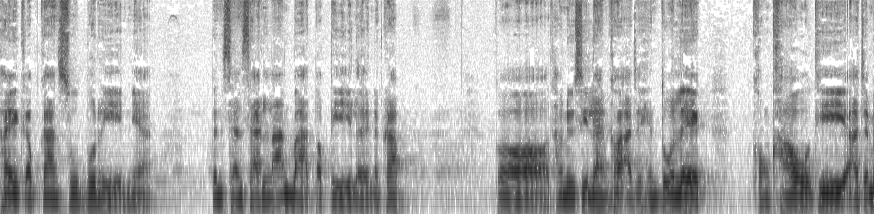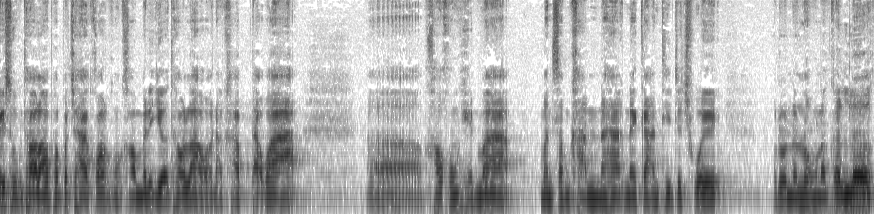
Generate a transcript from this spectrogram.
ให้กับการสูบบุหรี่เนี่ยเป็นแสนแสนล้านบาทต่อปีเลยนะครับ ก็ทางนิวซีแลนด์เขาอาจจะเห็นตัวเลขของเขาที่อาจจะไม่สูงเท่าเราเพราะประชากรของเขาไม่ได้เยอะเท่าเรานะครับ แต่ว่า เขาคงเห็นว่ามันสำคัญนะฮะในการที่จะช่วยรณรงค์แล้วก็เลิก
